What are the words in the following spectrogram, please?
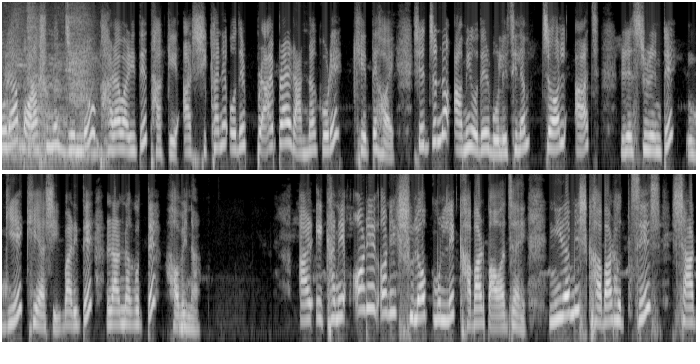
ওরা পড়াশুনোর জন্য ভাড়া বাড়িতে থাকে আর সেখানে ওদের প্রায় প্রায় রান্না করে খেতে হয়। সেজন্য আমি ওদের বলেছিলাম, চল আজ রেস্টুরেন্টে গিয়ে খেয়ে আসি, বাড়িতে রান্না করতে হবে না। আর এখানে অনেক অনেক সুলভ মূল্যে খাবার পাওয়া যায়। নিরামিষ খাবার হচ্ছে ষাট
